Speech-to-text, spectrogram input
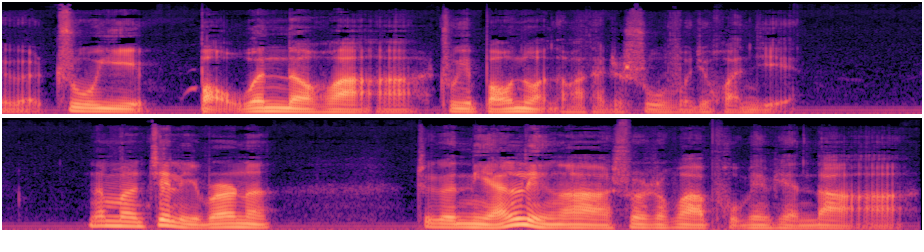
个注意保温的话啊，注意保暖的话，它就舒服，就缓解。那么这里边呢，这个年龄啊，说实话普遍偏大啊，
